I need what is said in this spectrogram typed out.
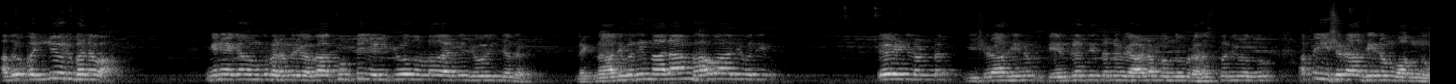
അത് വലിയൊരു ഫലമാണ് ഇങ്ങനെയൊക്കെ നമുക്ക് ഫലം വരിക അപ്പോൾ ആ കുട്ടി ജയിക്കുമോ എന്നുള്ളതായിരുന്നു ചോദിച്ചത്. ലഗ്നാധിപതി നാലാം ഭാവാധിപതി ഏഴിലുണ്ട്. ഈശ്വരാധീനം കേന്ദ്രത്തിൽ തന്നെ വ്യാഴം വന്നു ബൃഹസ്പതി വന്നു. അപ്പോൾ ഈശ്വരാധീനം വന്നു.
